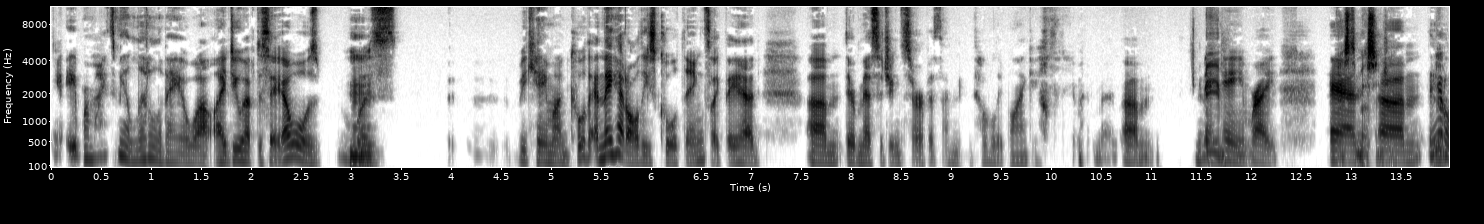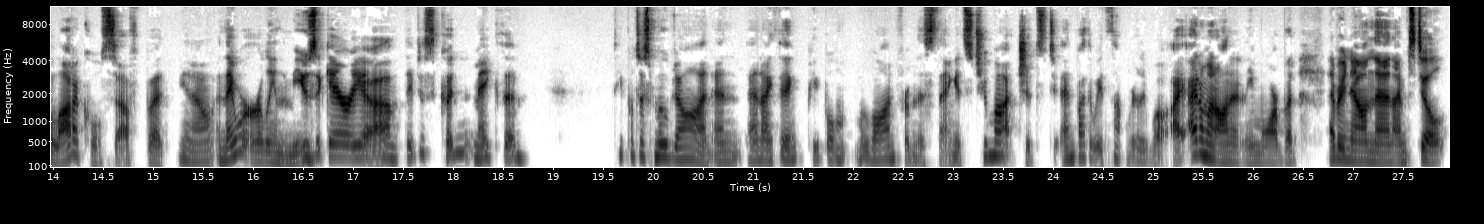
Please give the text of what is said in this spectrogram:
It reminds me a little of AOL. I do have to say, AOL was hmm. was became uncool, and they had all these cool things. Like they had um, their messaging service. I'm totally blanking on the name. Um, AIM. AIM, right? and um, they yeah. had a lot of cool stuff. But you know, and they were early in the music area. They just couldn't make the people just moved on, and and I think people move on from this thing. It's too much. It's too, and by the way, it's not really well. I, I don't want on it anymore, but every now and then I'm still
